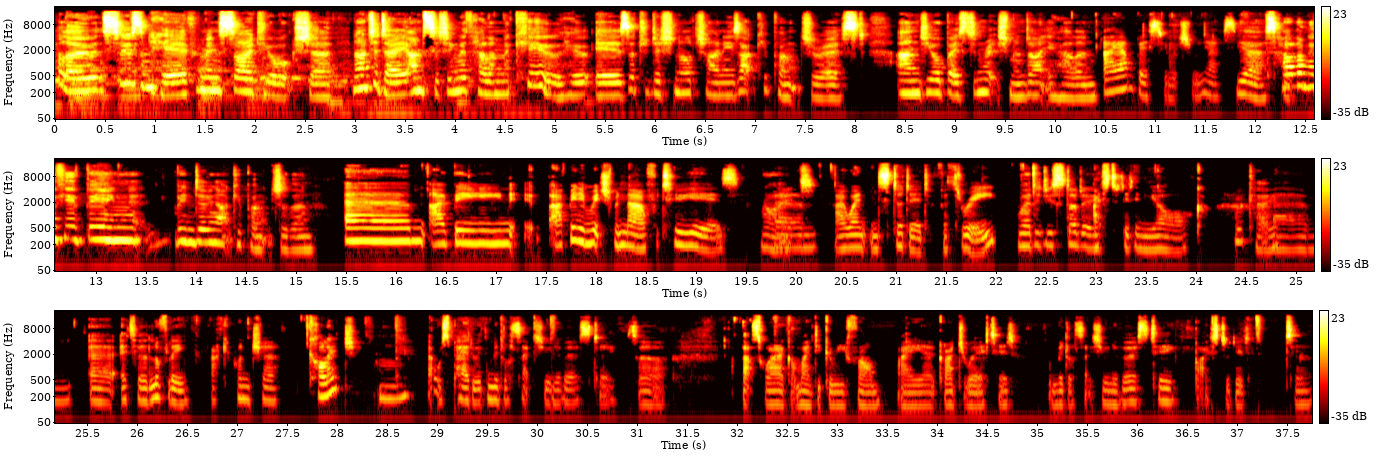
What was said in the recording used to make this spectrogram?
Hello, Susan here from Inside Yorkshire. Now, today I'm sitting with Helen McQue, who is a traditional Chinese acupuncturist. And you're based in Richmond, aren't you, Helen? I am based in Richmond, yes. Yes. How long have you been been doing acupuncture then? Um, I've been I've been in Richmond now for two years. Right. Um, I went and studied for three. Where did you study? I studied in York. Okay. Um, uh, at a lovely acupuncture college Mm. that was paired with Middlesex University. So that's where I got my degree from. I uh, graduated from Middlesex University, but I studied at uh,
